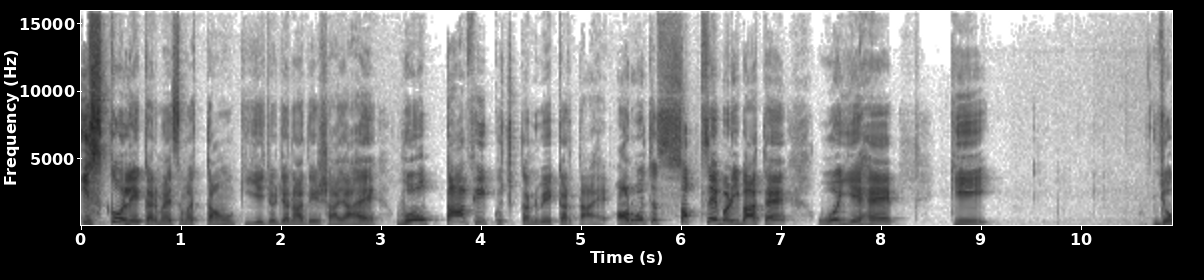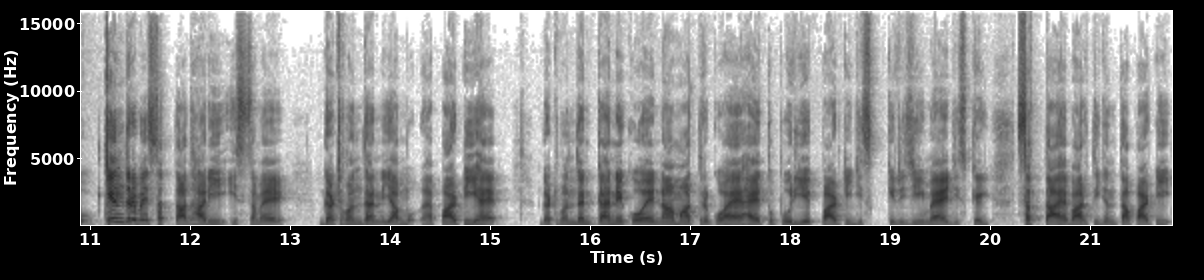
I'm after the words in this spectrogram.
इसको लेकर मैं समझता हूँ कि ये जो जनादेश आया है, वो काफ़ी कुछ कन्वे करता है। और वो जो सबसे बड़ी बात है, वो ये है कि जो केंद्र में सत्ताधारी इस समय गठबंधन या पार्टी है, गठबंधन कहने को है नामात्र को है है तो पूरी एक पार्टी जिसकी रिजीम है, जिसकी सत्ता है भारतीय जनता पार्टी।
